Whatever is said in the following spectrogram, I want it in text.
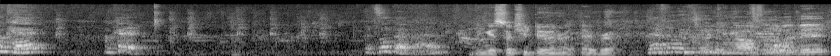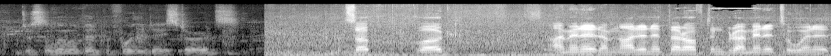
okay. Okay. That's not that bad. What you doing right there, bro? Definitely Jerking off a little bit, just a little bit before the day starts. What's up, vlog? I'm in it. I'm not in it that often, but I'm in it to win it.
